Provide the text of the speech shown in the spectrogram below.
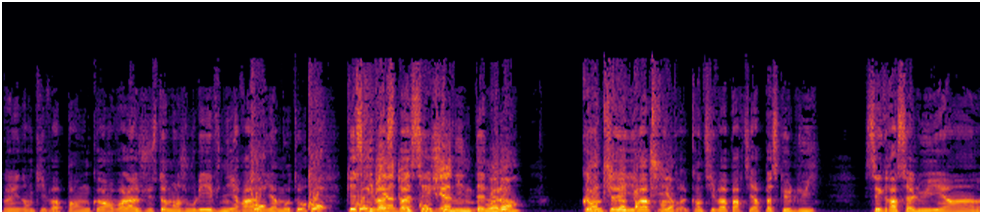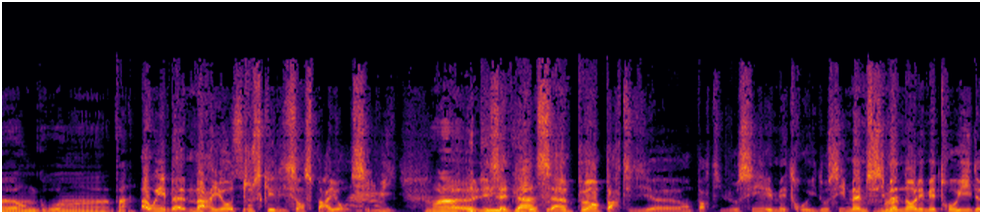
Oui, donc il va pas encore. Voilà, justement, je voulais y venir à Miyamoto. Qu'est-ce qui va se passer chez Nintendo quand, il, va prendre, quand il va partir? Parce que lui, c'est grâce à lui, hein, euh, en gros. Enfin. ah oui, bah Mario, tout ce qui est licence Mario, c'est lui. Voilà. Euh, les Zelda, c'est un peu en partie, euh, en partie lui aussi, les Metroid aussi. Même si maintenant les Metroid,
